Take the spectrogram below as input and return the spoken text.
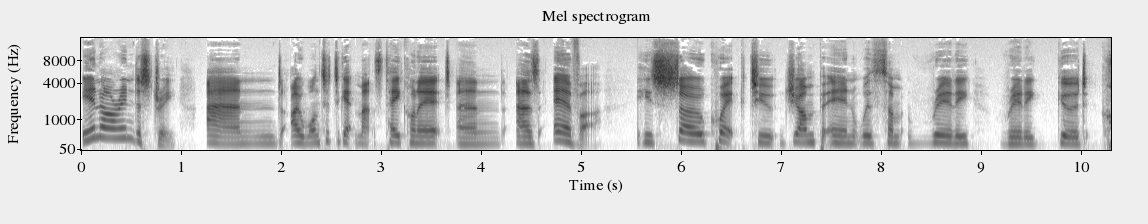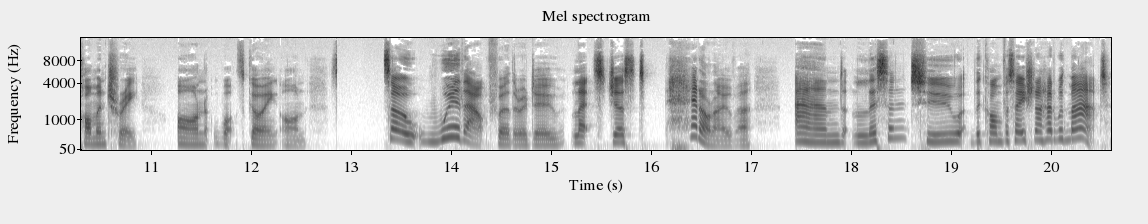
in our industry, and I wanted to get Matt's take on it. And as ever he's so quick to jump in with some really, really good commentary on what's going on. So, without further ado, let's just head on over and listen to the conversation I had with Matt.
